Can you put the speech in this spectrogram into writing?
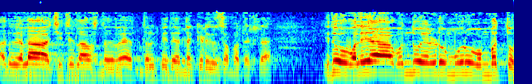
ಅದು ಎಲ್ಲ ಶಿಥಿಲಾವಸ್ಥೆ ತಲುಪಿದೆ ಅಂತ ಕೇಳಿದ್ರು ಸಭಾಧ್ಯಕ್ಷರ. ಇದು ವಲಯ ಒಂದು, ಎರಡು, ಮೂರು, ಒಂಬತ್ತು,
